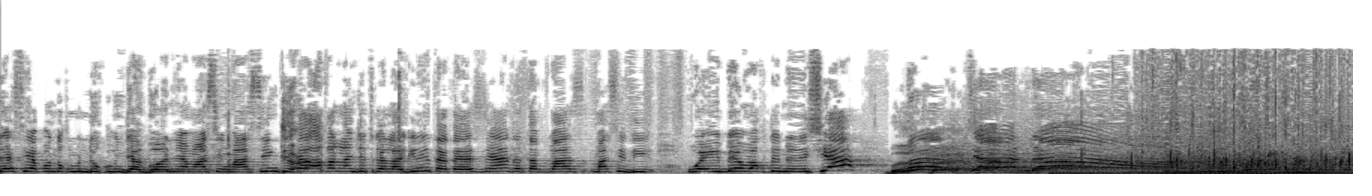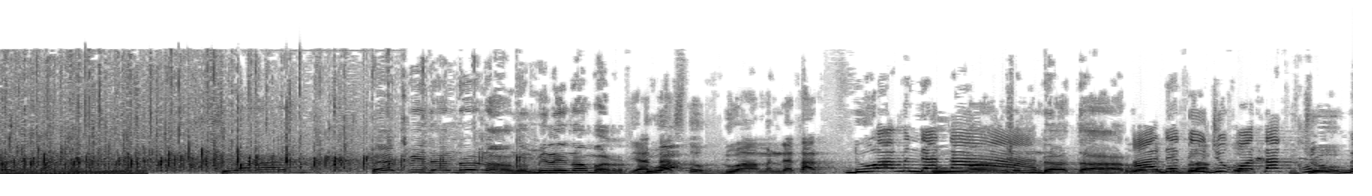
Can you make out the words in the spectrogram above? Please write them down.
sudah siap untuk mendukung jagoannya masing-masing. Kita Ya. akan lanjutkan lagi nih TTS-nya tetap mas- masih di WIB Waktu Indonesia Ber- Bercanda. Silakan. Pepi dan Ronald memilih nomor. Di atas tuh, dua mendatar. Dua mendatar. Dua mendatar. Ada tujuh kotak huruf B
